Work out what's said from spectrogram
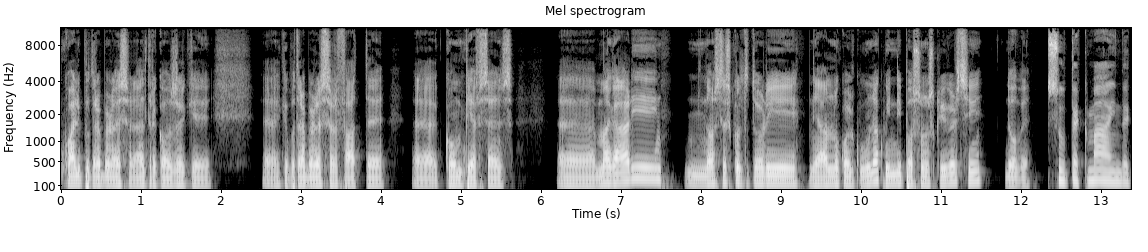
quali potrebbero essere altre cose che, eh, che potrebbero essere fatte eh, con PFSense. Eh, magari i nostri ascoltatori ne hanno qualcuna, quindi possono scriverci dove? Su techmind.it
